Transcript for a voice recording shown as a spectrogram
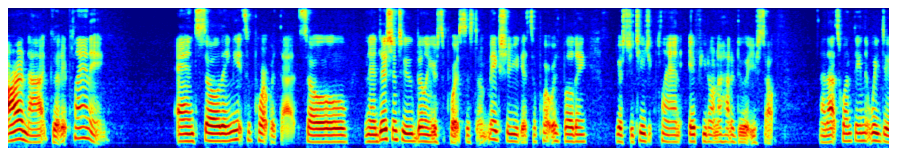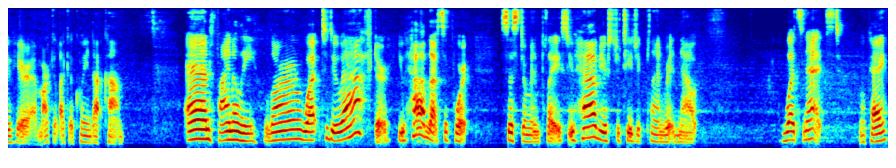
are not good at planning. And so they need support with that. So, in addition to building your support system, make sure you get support with building your strategic plan if you don't know how to do it yourself. Now, that's one thing that we do here at marketlikeaqueen.com. And finally, learn what to do after you have that support system in place. You have your strategic plan written out what's next? Okay.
